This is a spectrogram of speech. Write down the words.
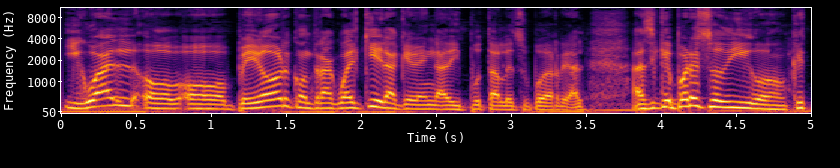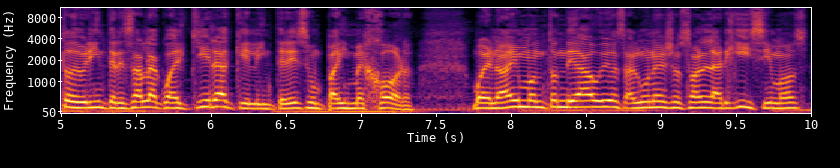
igual o, peor contra cualquiera que venga a disputarle su poder real. Así que por eso digo que esto debería interesarle a cualquiera que le interese un país mejor. Bueno, hay un montón de audios, algunos de ellos son larguísimos.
